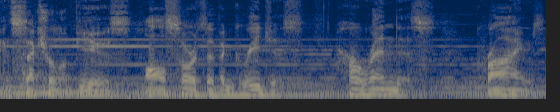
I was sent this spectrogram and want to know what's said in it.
and sexual abuse, all sorts of egregious, horrendous crimes.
